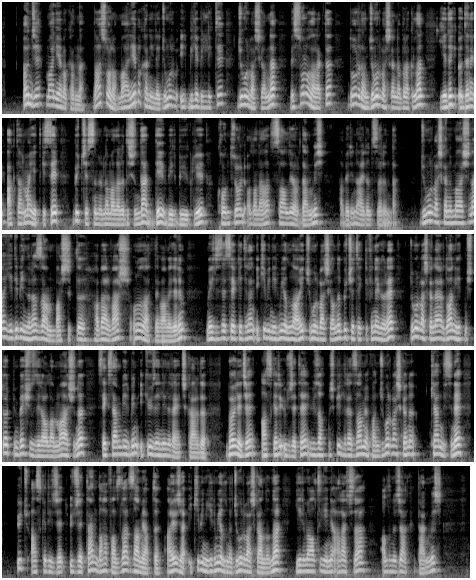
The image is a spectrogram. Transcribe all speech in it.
Önce Maliye Bakanı'na, daha sonra Maliye Bakanı ile Cumhur bile birlikte Cumhurbaşkanı'na ve son olarak da doğrudan Cumhurbaşkanı'na bırakılan yedek ödenek aktarma yetkisi bütçe sınırlamaları dışında dev bir büyüklüğü kontrol olanağı sağlıyor denmiş haberin ayrıntılarında. Cumhurbaşkanı maaşına 7 bin lira zam başlıklı haber var. Onunla devam edelim. Meclise sevk edilen 2020 yılına ait Cumhurbaşkanlığı bütçe teklifine göre Cumhurbaşkanı Erdoğan 74.500 lira olan maaşını 81.250 liraya çıkardı. Böylece asgari ücrete 161 lira zam yapan Cumhurbaşkanı kendisine 3 asgari ücret, ücretten daha fazla zam yaptı. Ayrıca 2020 yılında Cumhurbaşkanlığına 26 yeni araç da alınacak denmiş.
